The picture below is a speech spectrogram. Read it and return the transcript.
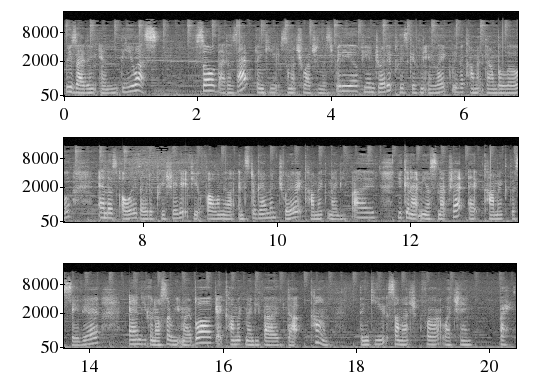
residing in the US. So that is that. Thank you so much for watching this video. If you enjoyed it, please give me a like, leave a comment down below. And as always, I would appreciate it if you follow me on Instagram and Twitter at comic95. You can add me on Snapchat at comic the savior. And you can also read my blog at comic95.com. Thank you so much for watching. Bye.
